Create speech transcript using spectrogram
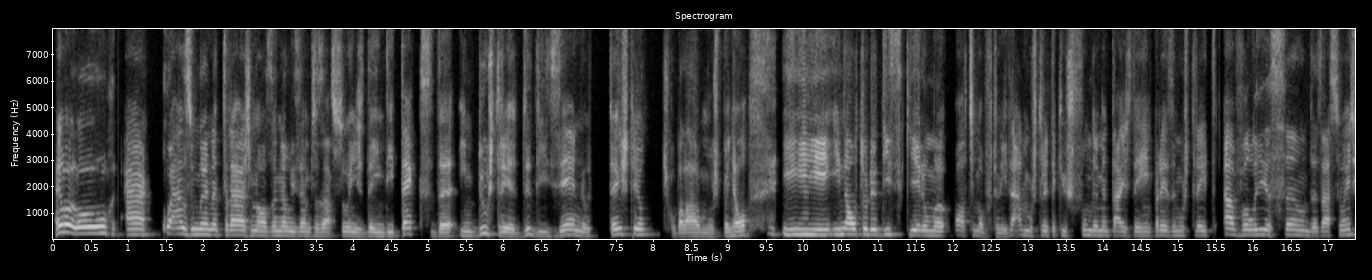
Hello, hello! Há quase um ano atrás nós analisamos as ações da Inditex, da indústria de design têxtil, desculpa lá o meu espanhol, e, e, na altura disse que era uma ótima oportunidade, mostrei-te aqui os fundamentais da empresa, mostrei-te a avaliação das ações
